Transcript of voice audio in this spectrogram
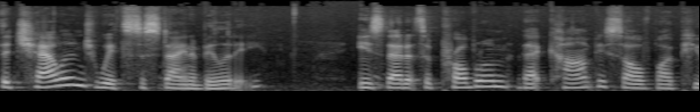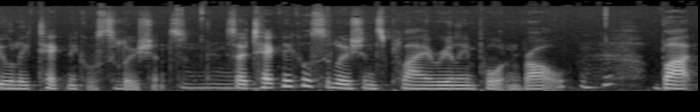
The challenge with sustainability is that it's a problem that can't be solved by purely technical solutions. Mm. So, technical solutions play a really important role, mm-hmm. but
